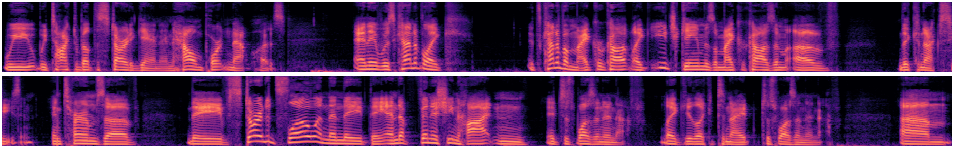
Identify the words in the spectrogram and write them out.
we we talked about the start again and how important that was. And it was kind of like it's kind of a microcosm like each game is a microcosm of the Canucks season in terms of they've started slow and then they they end up finishing hot and it just wasn't enough like you look at tonight just wasn't enough um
